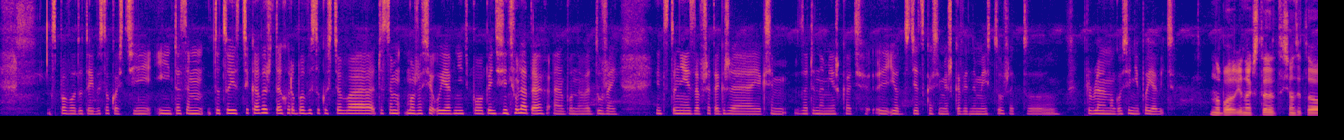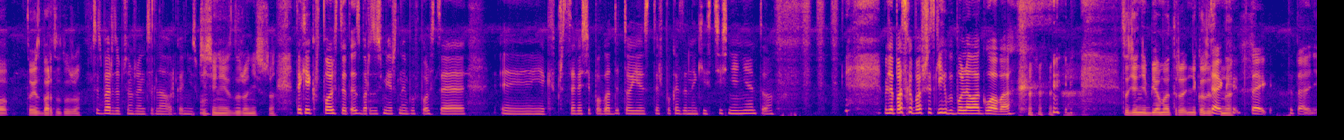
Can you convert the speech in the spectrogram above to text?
z powodu tej wysokości. I czasem to, co jest ciekawe, że ta choroba wysokościowa czasem może się ujawnić po 50 latach albo nawet dłużej. Więc to nie jest zawsze tak, że jak się zaczyna mieszkać i od dziecka się mieszka w jednym miejscu, że to problemy mogą się nie pojawić. No bo jednak 4000 to, to jest bardzo dużo. To jest bardzo obciążające dla organizmu. Ciśnienie jest dużo niższe. Tak jak w Polsce, to jest bardzo śmieszne, bo w Polsce yy, jak przedstawia się pogody, to jest też pokazane, jakie jest ciśnienie, to dla pas chyba wszystkich by bolała głowa. Codziennie biometr niekorzystny. Tak, tak, totalnie.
